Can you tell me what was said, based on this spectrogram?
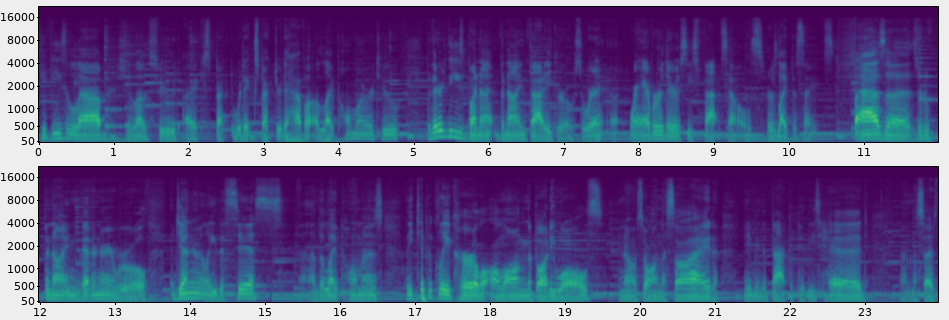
Pippi's a lab, she loves food. I expect would expect her to have a, a lipoma or two, but there are these benign, benign fatty growths, so where, wherever there's these fat cells or lipocytes. As a sort of benign veterinary rule, generally the cysts, uh, the lipomas, they typically occur al along the body walls, you know, so on the side, maybe in the back of Pippi's head, um, the size,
